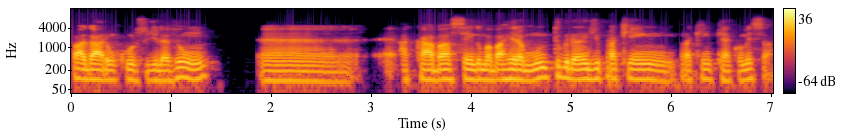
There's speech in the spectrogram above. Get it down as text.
pagar um curso de level 1, é, acaba sendo uma barreira muito grande para quem, quem quer começar.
